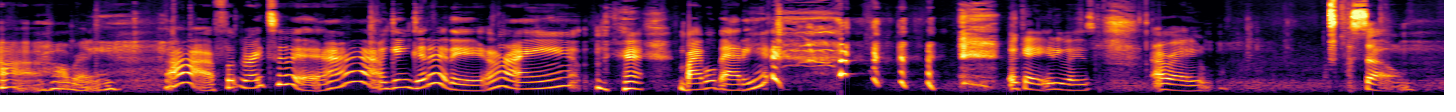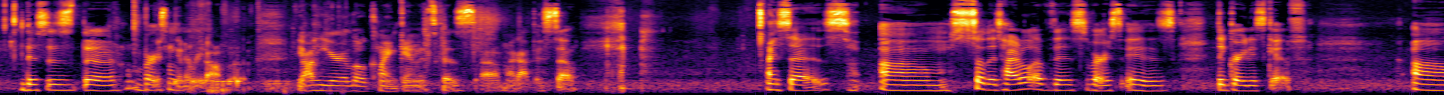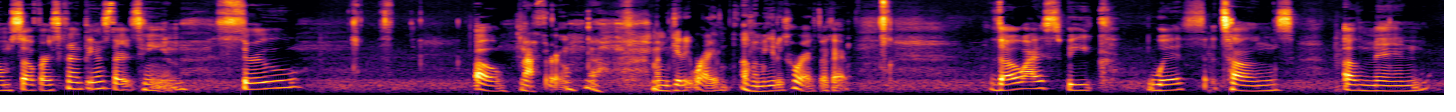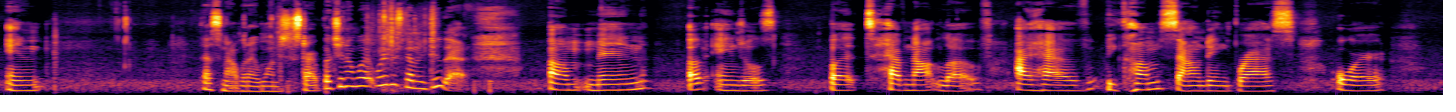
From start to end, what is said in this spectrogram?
Ah, already. Ah, flipped right to it. Ah, I'm getting good at it. All right. Bible baddie. okay, anyways. All right. So, this is the verse I'm going to read off of. Y'all hear a little clanking, it's because um, I got this. So, it says, um, so the title of this verse is The Greatest Gift. Um, so, 1 Corinthians 13, through, oh, not through. Oh, let me get it right. Oh, let me get it correct. Okay. Though I speak with tongues of men and that's not what I wanted to start. But you know what? We're just going to do that. Um, men of angels, but have not love. I have become sounding brass or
